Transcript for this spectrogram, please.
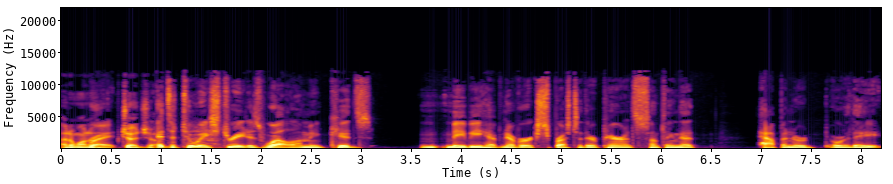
I don't want to Right. judge. It's a two way street as well. I mean, kids maybe have never expressed to their parents something that happened or or they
